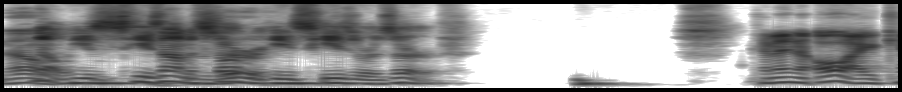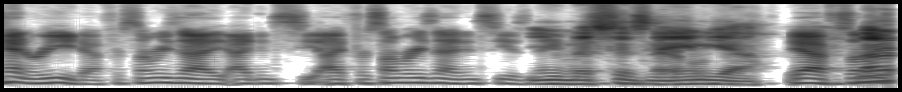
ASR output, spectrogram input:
No, No, he's he's not a starter. He's he's a reserve. Can I know? Oh, I can't read. Uh, For some reason, I, I didn't see. I for some reason I didn't see his name. You missed his terrible. name, yeah. Yeah. For some No, no,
